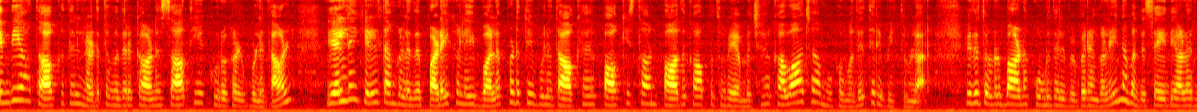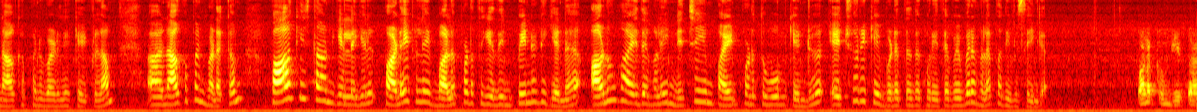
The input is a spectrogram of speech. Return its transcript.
இந்தியா தாக்குதல் நடத்துவதற்கான சாத்தியக்கூறுகள் உள்ளதால் எல்லையில் தங்களது படைகளை பலப்படுத்தியுள்ளதாக பாகிஸ்தான் பாதுகாப்புத்துறை அமைச்சர் கவாஜா முகமது தெரிவித்துள்ளார். இது தொடர்பான கூடுதல் விவரங்களை நமது செய்தியாளர் நாகப்பன் வழங்க கேட்கலாம். நாகப்பன் வணக்கம். பாகிஸ்தான் எல்லையில் படைகளை பலப்படுத்தியதின் பின்னணி என அணு ஆயுதங்களை நிச்சயம் பயன்படுத்துவோம் என்று எச்சரிக்கை விடுத்தது குறித்த விவரங்களை பதிவு செய்யுங்க. வணக்கம் கீதா.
